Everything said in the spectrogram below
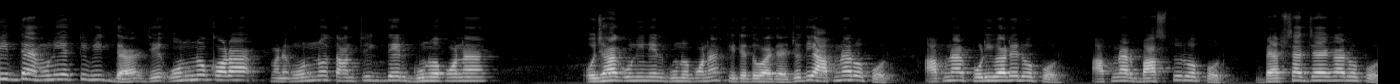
বিদ্যা এমনই একটি বিদ্যা যে অন্য করা মানে অন্য তান্ত্রিকদের গুণপনা ওঝা গুণিনের গুণপনা কেটে দেওয়া যায়। যদি আপনার ওপর, আপনার পরিবারের ওপর, আপনার বাস্তুর ওপর, ব্যবসার জায়গার ওপর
